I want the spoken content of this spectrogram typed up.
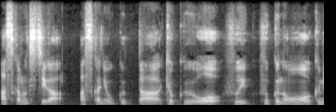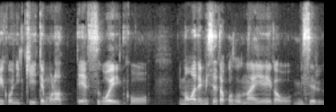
飛鳥の父が飛鳥に送った曲を吹くのを久美子に聴いてもらってすごいこう今まで見せたことのない映画を見せるっ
